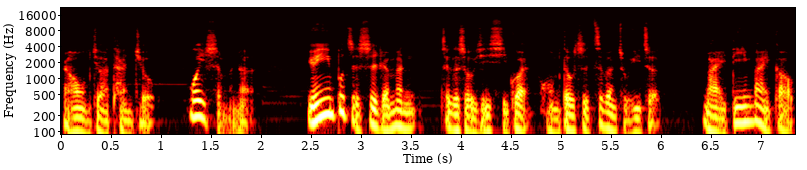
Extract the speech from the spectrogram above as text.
然后我们就要探究为什么呢？原因不只是人们这个手机习惯，我们都是资本主义者，买低卖高。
